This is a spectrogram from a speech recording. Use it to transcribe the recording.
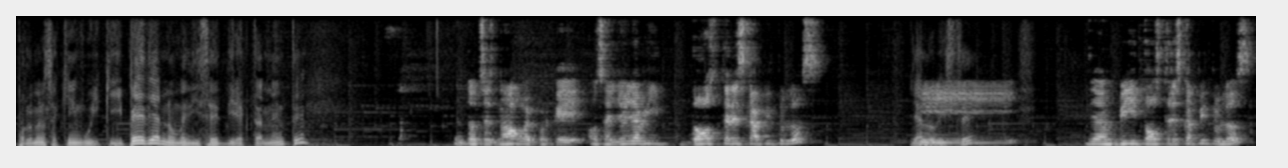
Por lo menos aquí en Wikipedia no me dice directamente. Entonces, no, güey, porque, o sea, yo ya vi dos, tres capítulos. ¿Ya lo viste? Ya vi dos, tres capítulos.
